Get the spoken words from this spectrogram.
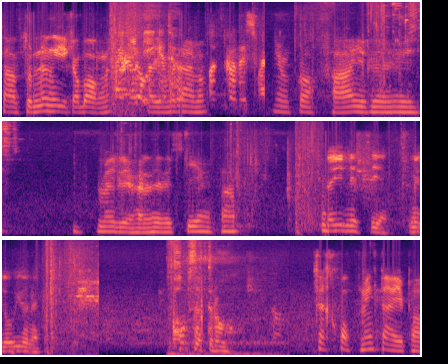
สามศูนย์หนึ่งอีกกระบอกนะใครยังไม่ได้มั้งยังกรอกฟ้าอยู่เลย ไม่เหลืออะไรเลยเกลี้ยงปั๊บได้ยินเสียงไม่รู้อยู่ไหนๆ พบศัตรู จะขกไม่ไกลพอ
